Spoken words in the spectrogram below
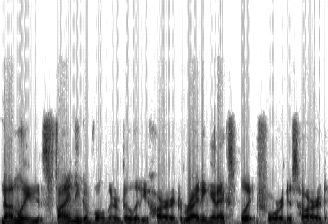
not only is finding a vulnerability hard, writing an exploit for it is hard,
